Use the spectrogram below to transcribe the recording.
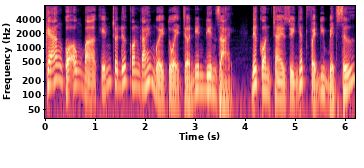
Cái ăn của ông bà khiến cho đứa con gái 10 tuổi trở nên điên dại, đứa con trai duy nhất phải đi biệt xứ.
